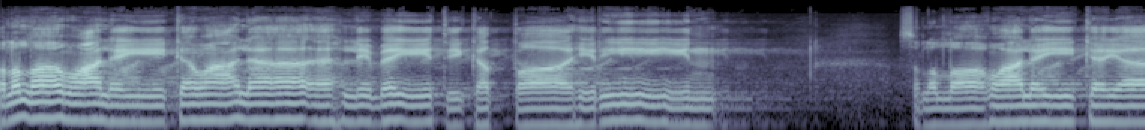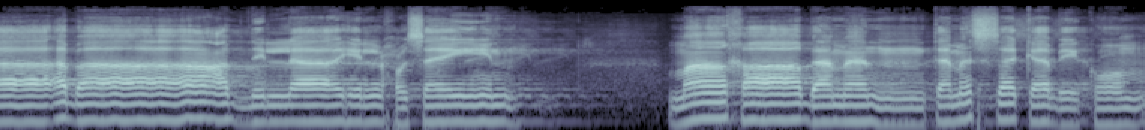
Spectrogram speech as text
صلى الله عليك وعلى أهل بيتك الطاهرين. صلى الله عليك يا أبا عبد الله الحسين. ما خاب من تمسك بكم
